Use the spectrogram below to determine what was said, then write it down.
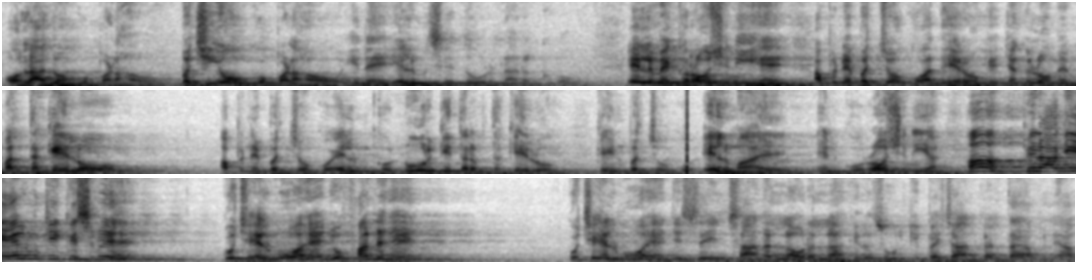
اولادوں کو پڑھاؤ، بچیوں کو پڑھاؤ، انہیں علم سے دور نہ رکھو۔ علم ایک روشنی ہے، اپنے بچوں کو اندھیروں کے جنگلوں میں مت دھکیلو۔ اپنے بچوں کو علم کو نور کی طرف دھکیلو کہ ان بچوں کو علم آئے، ان کو روشنی آئے۔ ہاں پھر آگے علم کی قسمیں ہیں۔ کچھ علم وہ ہیں جو فن ہیں۔ کچھ علم وہ ہیں جس سے انسان اللہ اور اللہ کے رسول کی پہچان کرتا ہے اپنے آپ۔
